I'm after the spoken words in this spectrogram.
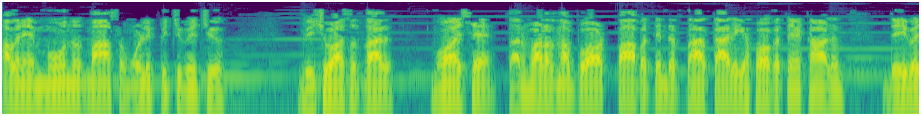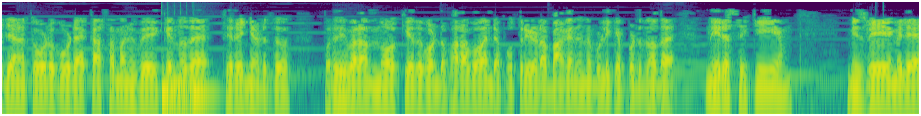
അവനെ മൂന്ന് മാസം ഒളിപ്പിച്ചു വെച്ചു. വിശ്വാസത്താൽ മോശെ താൻ വളർന്നപ്പോൾ പാപത്തിന്റെ താൽക്കാലിക ഭോഗത്തെക്കാളും ദൈവജനത്തോടുകൂടെ കഷ്ടമനുഭവിക്കുന്നത് തിരഞ്ഞെടുത്തു പ്രതിഫലം നോക്കിയതുകൊണ്ട് ഫറവോന്റെ പുത്രിയുടെ എന്ന് വിളിക്കപ്പെടുന്നത് നിരസിക്കുകയും മിസ്രൈമിലെ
